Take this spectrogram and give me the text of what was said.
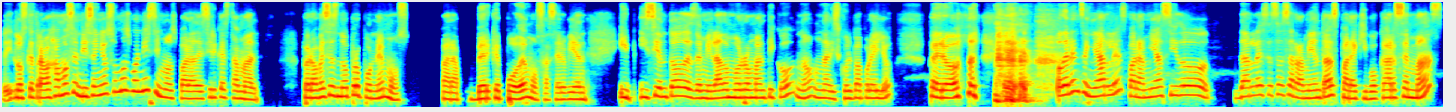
Los que trabajamos en diseño somos buenísimos para decir que está mal, pero a veces no proponemos para ver qué podemos hacer bien. Y, y siento desde mi lado muy romántico, ¿no? Una disculpa por ello, pero eh, poder enseñarles para mí ha sido darles esas herramientas para equivocarse más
